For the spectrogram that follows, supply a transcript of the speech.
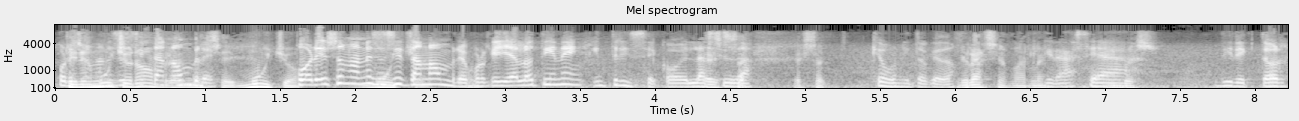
Por Tiene eso no mucho necesita nombre, nombre. Nancy, mucho, por eso no necesita mucho, nombre, mucho. porque ya lo tienen intrínseco en la ciudad. Exacto. Qué bonito quedó. Gracias, Marlene. Gracias, director.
